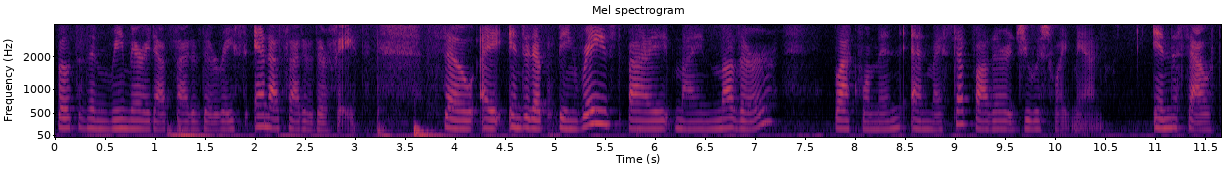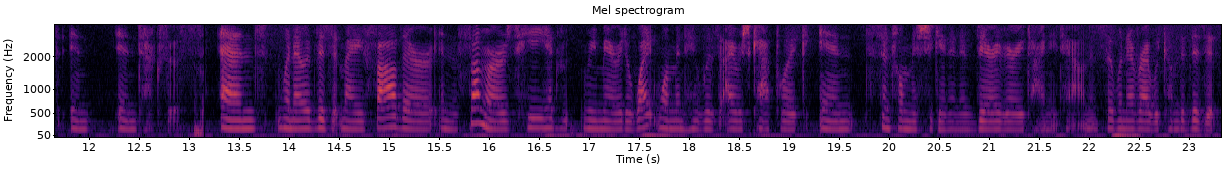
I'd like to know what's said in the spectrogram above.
both of them remarried outside of their race and outside of their faith. So I ended up being raised by my mother black woman and my stepfather, Jewish white man, in the South in in Texas. And when I would visit my father in the summers, he had remarried a white woman who was Irish Catholic in central Michigan in a very, very tiny town. And so whenever I would come to visit,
